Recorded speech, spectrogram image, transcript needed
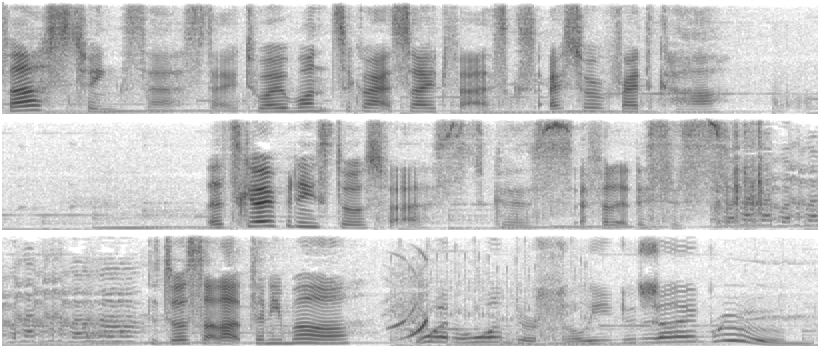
first things first, though. Do I want to go outside first? Because I saw a red car. Let's go open these doors first, because I feel like this is. The door's not locked anymore. What a wonderfully designed room.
